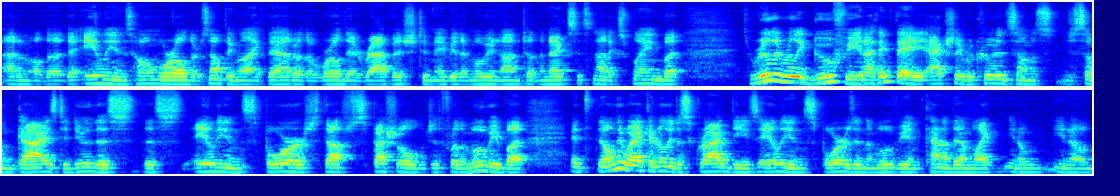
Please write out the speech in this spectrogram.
I don't know the the aliens home world or something like that or the world they ravished and maybe they're moving on to the next it's not explained but it's really really goofy and I think they actually recruited some some guys to do this this alien spore stuff special just for the movie but it's the only way I can really describe these alien spores in the movie and kind of them like you know you know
